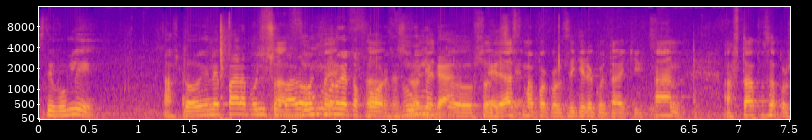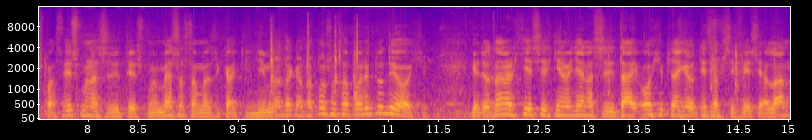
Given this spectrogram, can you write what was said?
στη Βουλή. Αυτό είναι πάρα πολύ σοβαρό, όχι μόνο για το χώρο σας συνολικά. Το, στο διάστημα που ακολουθεί, κύριε Κοτάκη, αν αυτά που θα προσπαθήσουμε να συζητήσουμε μέσα στα μαζικά κινήματα, κατά πόσο θα απορρίπτονται ή όχι. Γιατί όταν αρχίσει η κοινωνία να συζητάει όχι πια για το τι θα ψηφίσει, αλλά αν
